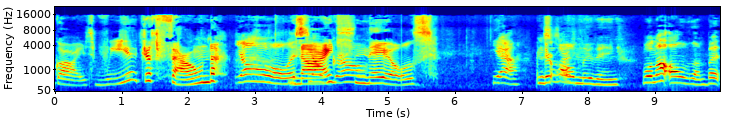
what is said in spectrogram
Guys, we just found Yo, nine snails. Yeah. And they're is our- all moving. well, not all of them, but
